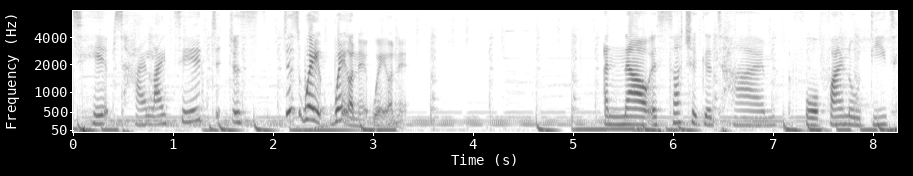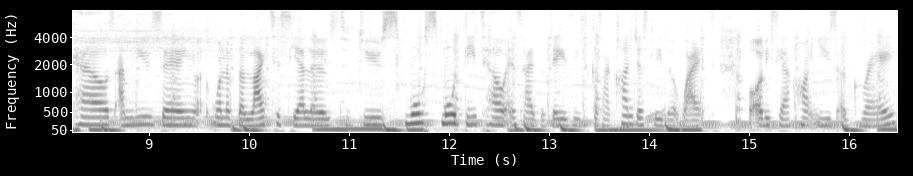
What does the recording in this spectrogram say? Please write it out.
tips highlighted, just, just wait, wait on it, wait on it. And now is such a good time for final details. I'm using one of the lightest yellows to do small, small detail inside the daisies because I can't just leave it white. But obviously I can't use a grey.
